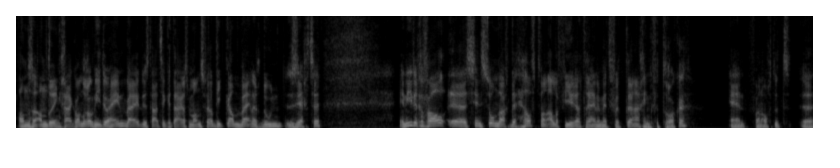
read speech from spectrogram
Anders Andring ga ik er ook niet doorheen bij de staatssecretaris Mansveld. Die kan weinig doen, zegt ze. In ieder geval, uh, sinds zondag de helft van alle Vira-treinen met vertraging vertrokken. En vanochtend uh,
